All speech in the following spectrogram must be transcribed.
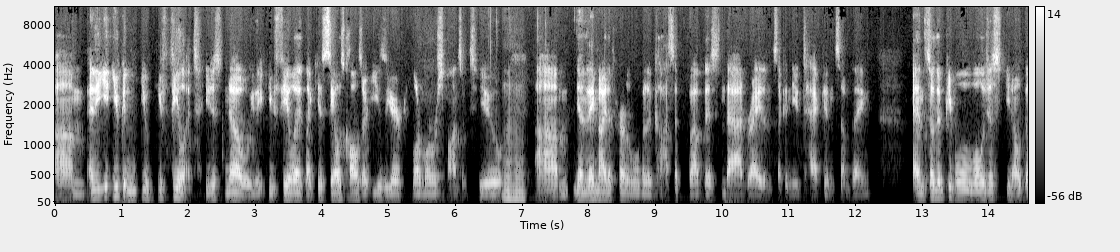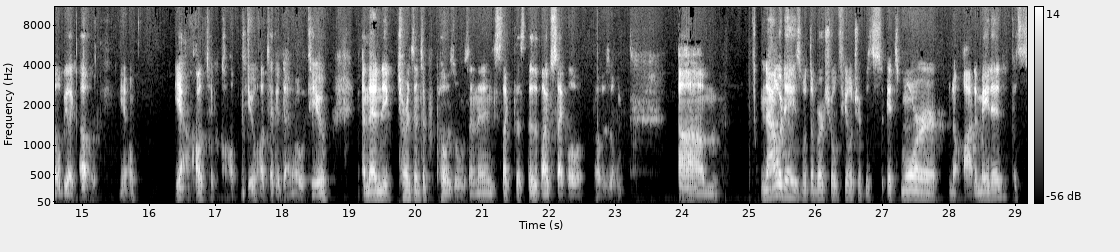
Um, and you, you, can you you feel it. You just know you, you, feel it. Like your sales calls are easier. People are more responsive to you. Mm-hmm. Um, you know, they might have heard a little bit of gossip about this and that, right? And it's like a new tech and something. And so the people will just, you know, they'll be like, oh, you know, yeah, I'll take a call with you. I'll take a demo with you. And then it turns into proposals. And then it's like this the life cycle of a proposal. Um, nowadays with the virtual field trip, it's it's more you know automated because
